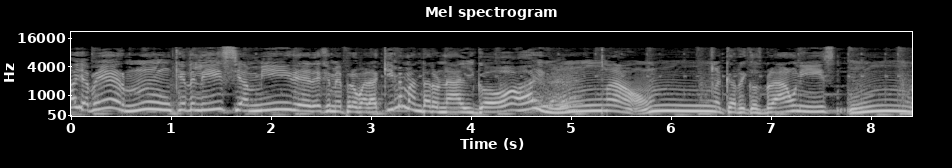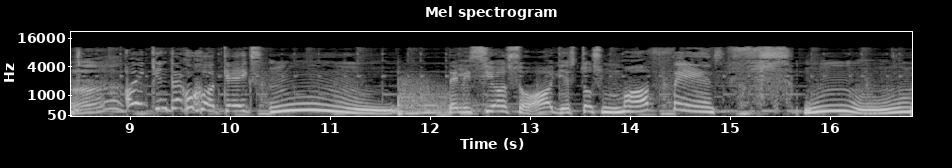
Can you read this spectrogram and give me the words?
Ay, a ver, mmm, qué delicia, mire, déjeme probar. Aquí me mandaron algo. Ay, mmm, qué ricos brownies. Mmm. Ay, ¿quién trajo hotcakes? Mmm, delicioso. Ay, estos muffins. Mmm.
